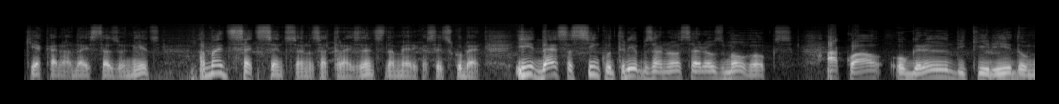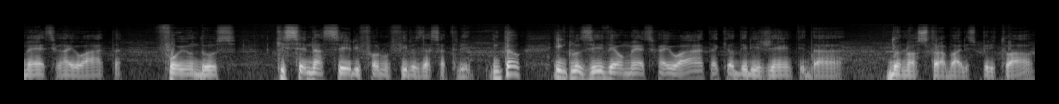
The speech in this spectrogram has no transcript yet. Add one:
que é Canadá e Estados Unidos, há mais de 700 anos atrás, antes da América ser descoberta. E dessas cinco tribos, a nossa era os Mohawks, a qual o grande e querido mestre Hayawata foi um dos que se nasceram e foram filhos dessa tribo. Então, inclusive é o mestre Hayawata que é o dirigente da, do nosso trabalho espiritual.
